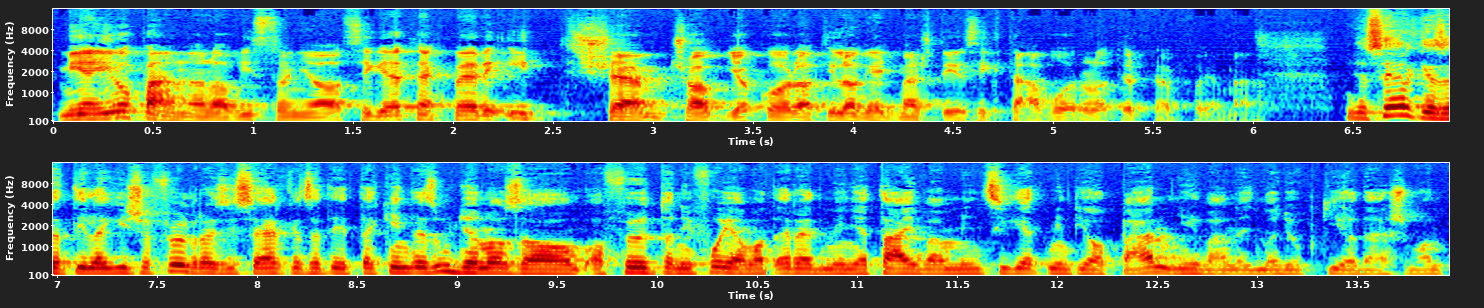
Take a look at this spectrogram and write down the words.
Milyen Japánnal a viszonya a szigetnek, mert itt sem csak gyakorlatilag egymást nézik távolról a történelem folyamán. Ugye szerkezetileg is, a földrajzi szerkezetét tekint, ez ugyanaz a, a földtani folyamat eredménye Tájván, mint sziget, mint Japán. Nyilván egy nagyobb kiadásban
